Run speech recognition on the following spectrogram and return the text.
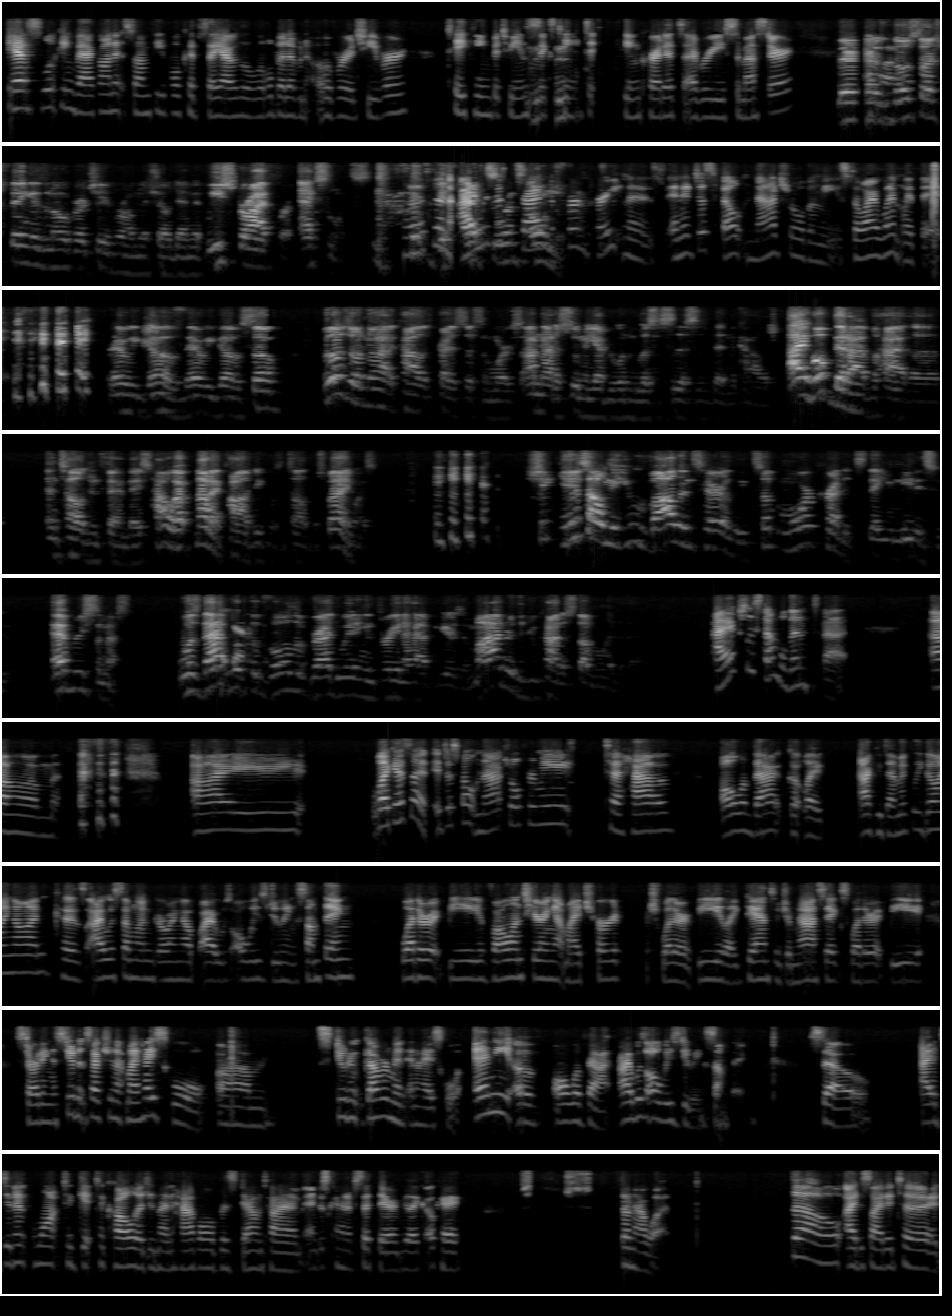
guess looking back on it, some people could say I was a little bit of an overachiever, taking between 16 to 18 credits every semester. There's Uh, no such thing as an overachiever on this show, damn it. We strive for excellence. Listen, I was just striving only. for greatness, and it just felt natural to me, so I went with it. There we go. There we go. So For those who don't know how the college credit system works, I'm not assuming everyone who listens to this has been to college. I hope that I've had a intelligent fan base. However, not that college equals intelligence, but anyways. she, you're telling me you voluntarily took more credits than you needed to every semester. Was that with the goal of graduating in three and a half years in mind, or did you kind of stumble into that? I actually stumbled into that. Um, I, like I said, it just felt natural for me to have all of that go, like academically going on because I was someone growing up, I was always doing something, whether it be volunteering at my church, whether it be like dance or gymnastics, whether it be starting a student section at my high school, um, student government in high school, any of all of that, I was always doing something. So I didn't want to get to college and then have all this downtime and just kind of sit there and be like, okay, so now what? So I decided to,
